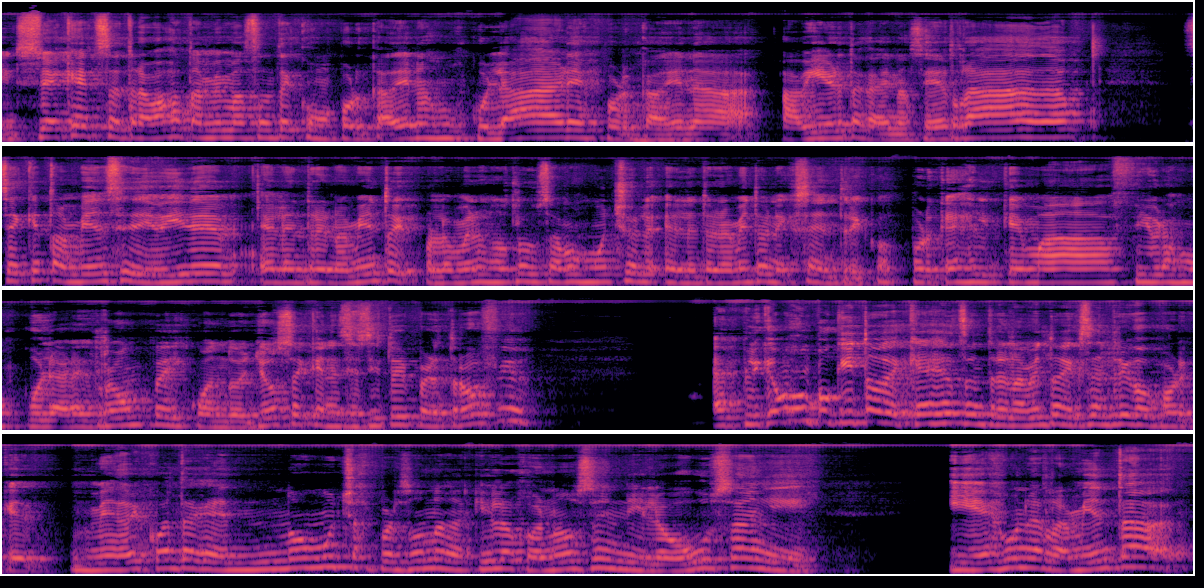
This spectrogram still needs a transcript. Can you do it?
Y Sé que se trabaja también bastante como por cadenas musculares, por cadena abierta, cadena cerrada. Sé que también se divide el entrenamiento, y por lo menos nosotros usamos mucho el, el entrenamiento en excéntrico, porque es el que más fibras musculares rompe. Y cuando yo sé que necesito hipertrofia, expliquemos un poquito de qué es este entrenamiento en excéntrico, porque me doy cuenta que no muchas personas aquí lo conocen ni lo usan. Y, y es una herramienta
